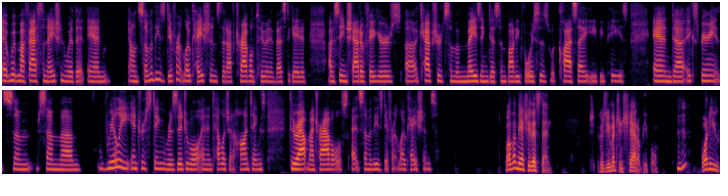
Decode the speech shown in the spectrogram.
uh, with my fascination with it. And on some of these different locations that I've traveled to and investigated, I've seen shadow figures, uh, captured some amazing disembodied voices with Class A EVPs, and uh, experienced some some um, really interesting residual and intelligent hauntings throughout my travels at some of these different locations. Well, let me ask you this then, because you mentioned shadow people. Mhm. What do you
